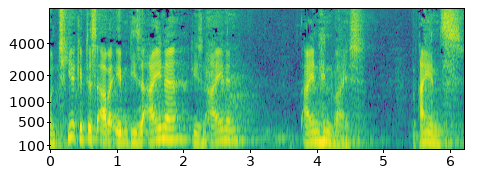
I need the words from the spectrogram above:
Und hier gibt es aber eben diese eine, diesen einen, einen Hinweis. Eins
